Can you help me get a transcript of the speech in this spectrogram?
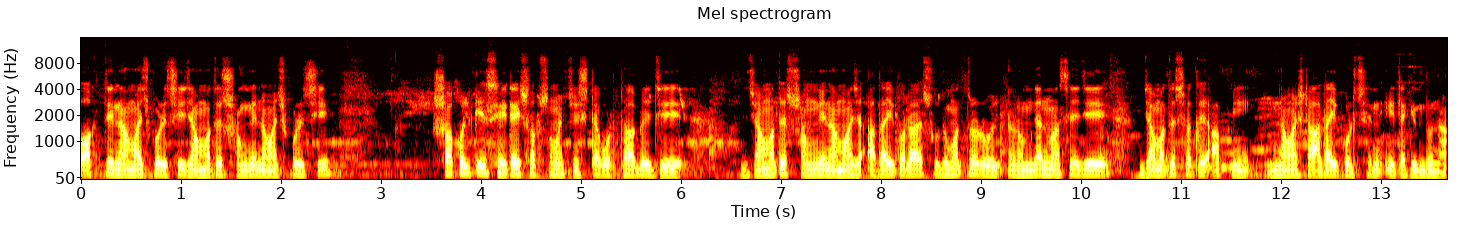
ওয়াক্তে নামাজ পড়েছি, জামাতের সঙ্গে নামাজ পড়েছি, সকলকে সেটাই সবসময় চেষ্টা করতে হবে যে জামাতের সঙ্গে নামাজ আদায় করা, শুধুমাত্র রমজান মাসে যে জামাতের সাথে আপনি নামাজটা আদায় করছেন, এটা কিন্তু না।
